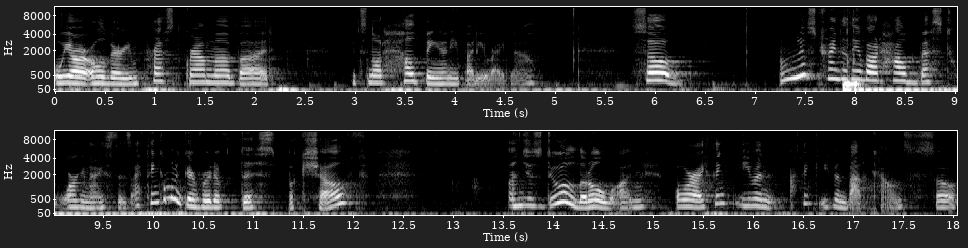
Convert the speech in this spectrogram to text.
We are all very impressed, Grandma, but it's not helping anybody right now. So I'm just trying to think about how best to organize this. I think I'm gonna get rid of this bookshelf and just do a little one. Or I think even I think even that counts. So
